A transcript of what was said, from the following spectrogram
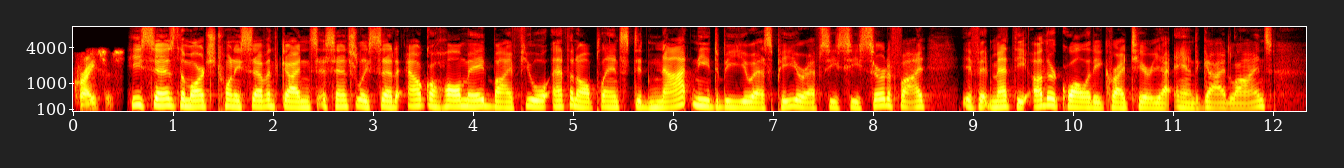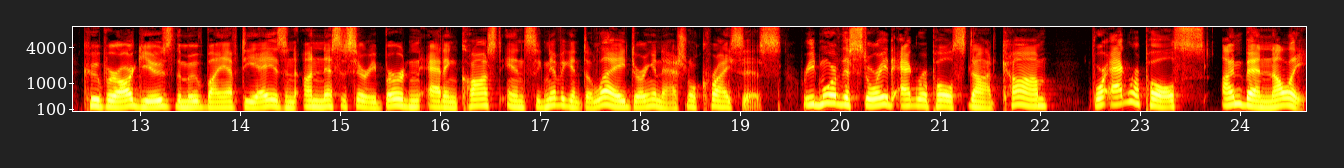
crisis. He says the March 27th guidance essentially said alcohol made by fuel ethanol plants did not need to be USP or FCC certified if it met the other quality criteria and guidelines. Cooper argues the move by FDA is an unnecessary burden, adding cost and significant delay during a national crisis. Read more of this story at agripulse.com. For AgriPulse, I'm Ben Nuelle.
